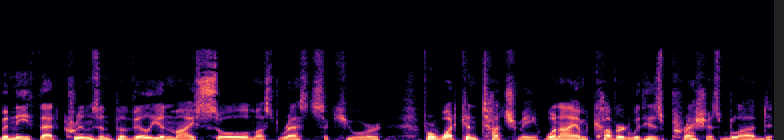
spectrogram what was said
Beneath that crimson pavilion my soul must rest secure. For what can touch me when I am covered with his precious blood?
